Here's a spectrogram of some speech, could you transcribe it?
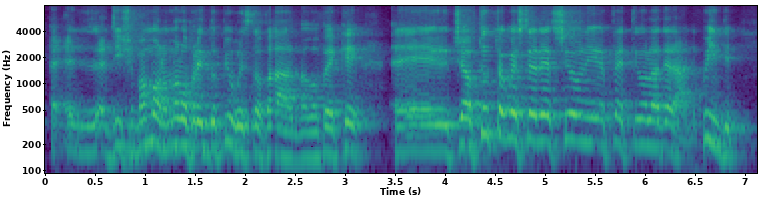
eh, eh dice ma mo non me lo prendo più questo farmaco perché eh, c'è tutte queste reazioni effetti collaterali. Quindi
